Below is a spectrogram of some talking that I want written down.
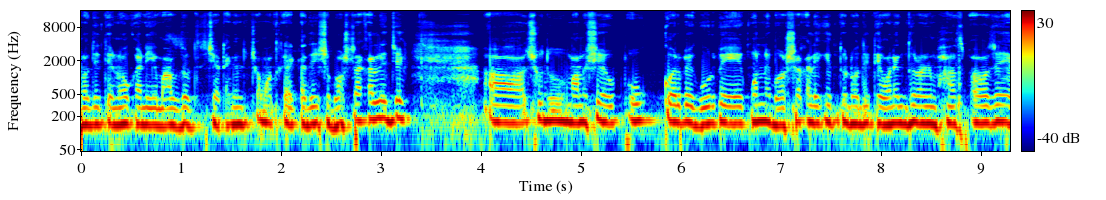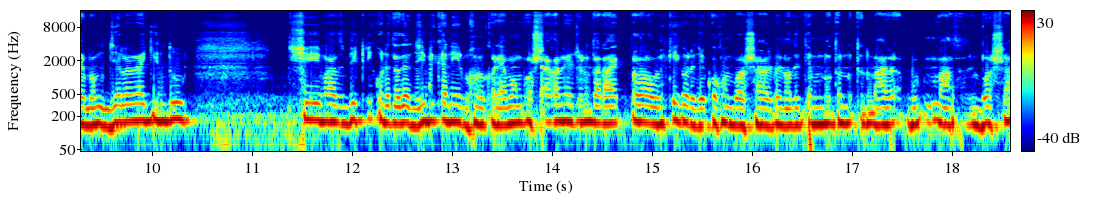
নদীতে নৌকা নিয়ে মাছ ধরতে সেটা কিন্তু চমৎকার একটা দৃশ্য। বর্ষাকালে যে শুধু মানুষে উপভোগ করবে, ঘুরবে এর মনে বর্ষাকালে কিন্তু নদীতে অনেক ধরনের মাছ পাওয়া যায় এবং জেলেরা কিন্তু সেই মাছ বিক্রি করে তাদের জীবিকা নির্বাহ করে এবং বর্ষাকালের জন্য তারা এক প্রকার অপেক্ষা করে যে কখন বর্ষা আসবে নদীতে নতুন নতুন মাছ বর্ষা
